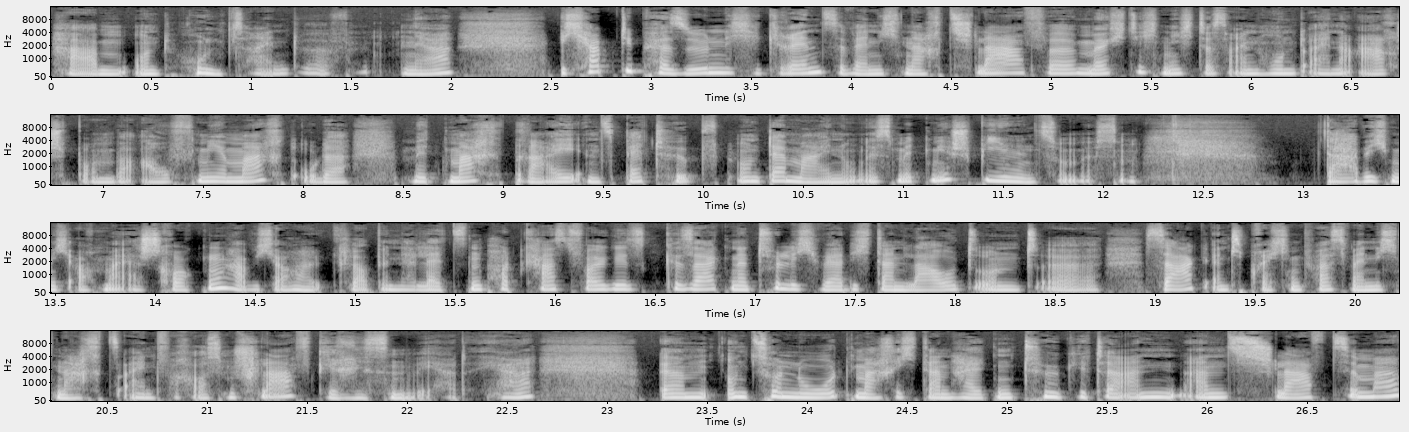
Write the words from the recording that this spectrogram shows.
haben und Hund sein dürfen. Ja, ich habe die persönliche Grenze, wenn ich nachts schlafe, möchte ich nicht, dass ein Hund eine Arschbombe auf mir macht oder mit Macht drei ins Bett hüpft und der Meinung ist, mit mir spielen zu müssen da habe ich mich auch mal erschrocken, habe ich auch, glaube in der letzten Podcast-Folge gesagt. Natürlich werde ich dann laut und äh, sag entsprechend was, wenn ich nachts einfach aus dem Schlaf gerissen werde. Ja, ähm, und zur Not mache ich dann halt ein Türgitter an, ans Schlafzimmer,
